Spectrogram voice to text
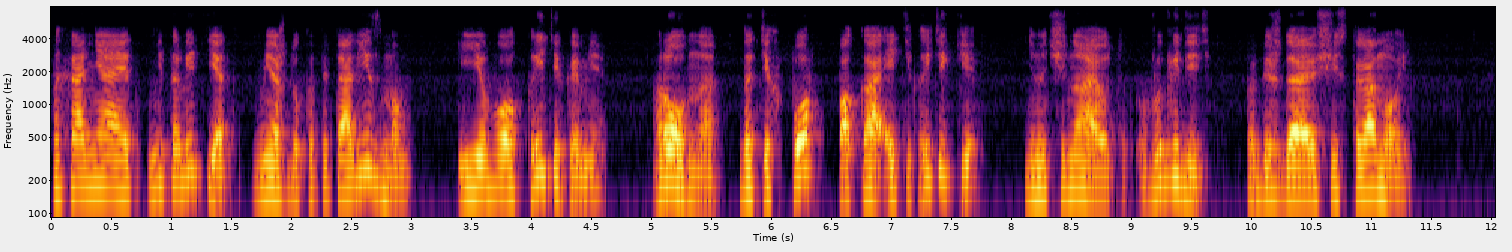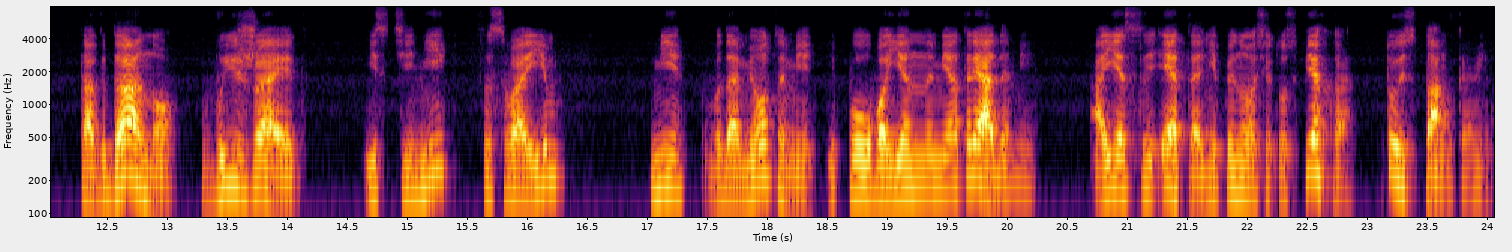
сохраняет нейтралитет между капитализмом и его критиками ровно до тех пор, пока эти критики не начинают выглядеть побеждающей стороной. Тогда оно выезжает из тени со своим ми водометами и полувоенными отрядами, а если это не приносит успеха, то и с танками.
